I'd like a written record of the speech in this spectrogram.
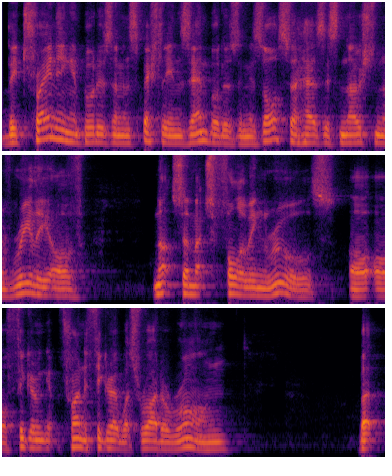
the training in Buddhism, especially in Zen Buddhism, is also has this notion of really of not so much following rules or, or figuring, trying to figure out what's right or wrong, but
